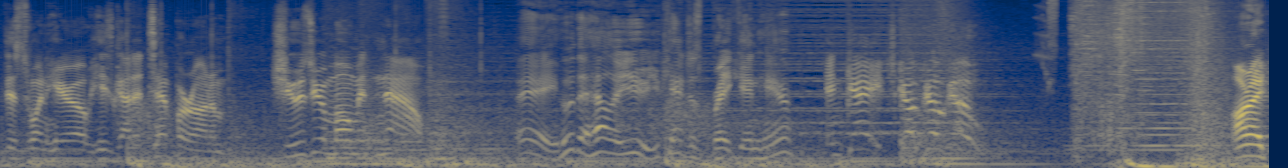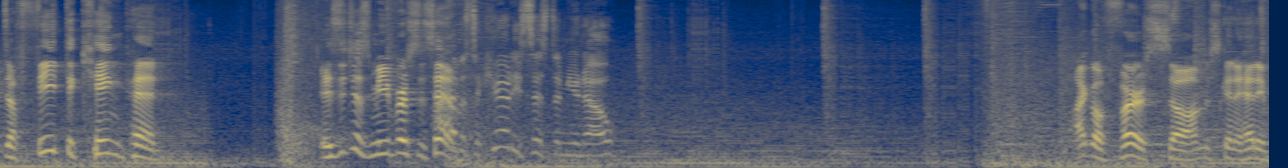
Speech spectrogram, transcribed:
With this one, hero. He's got a temper on him. Choose your moment now. Hey, who the hell are you? You can't just break in here. Engage! Go, go, go! All right, defeat the Kingpin. Is it just me versus him? I him? have a security system, you know. I go first, so I'm just gonna hit him.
